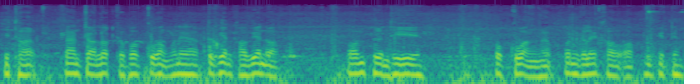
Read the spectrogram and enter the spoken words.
ที่ถอดการจอดรถกับพวกกวงมาเนี่ยครับพวกเวียนเขาเวียนออกพราะมันพื้นที่ พวกกวงครับคนก็เลยเข้าออกนิดนึง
